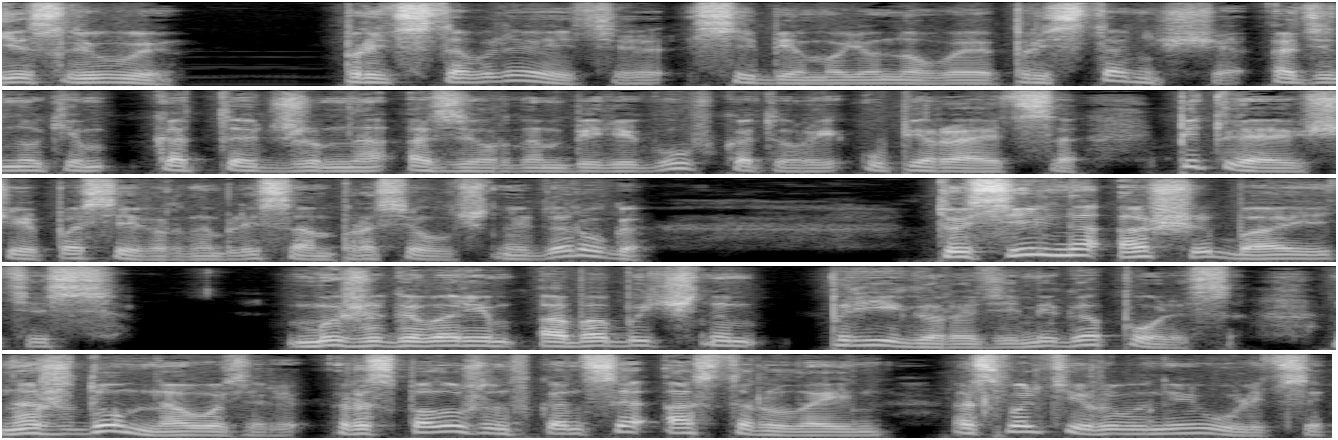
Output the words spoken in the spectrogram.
Если вы представляете себе мое новое пристанище одиноким коттеджем на озерном берегу, в который упирается петляющая по северным лесам проселочная дорога, то сильно ошибаетесь. Мы же говорим об обычном пригороде мегаполиса. Наш дом на озере расположен в конце Астер-Лейн, асфальтированной улицы,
